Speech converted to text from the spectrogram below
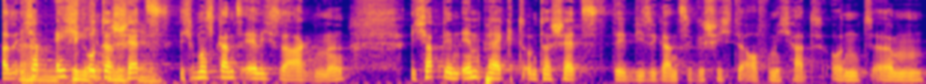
Also ich Ähm, habe echt krieg ich unterschätzt, ich muss ganz ehrlich sagen, ne? ich habe den Impact unterschätzt, den diese ganze Geschichte auf mich hat. Und ähm,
